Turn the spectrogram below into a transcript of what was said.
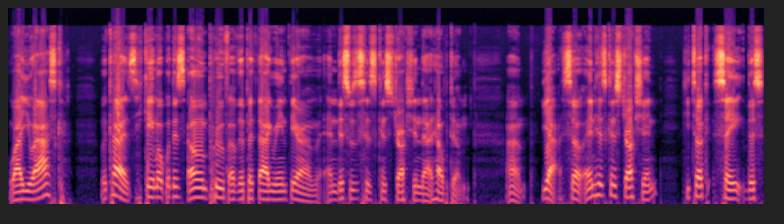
Why you ask? Because he came up with his own proof of the Pythagorean theorem, and this was his construction that helped him. Um, yeah, so in his construction, he took, say, this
